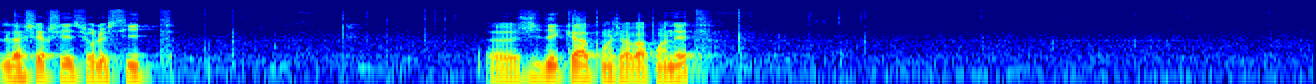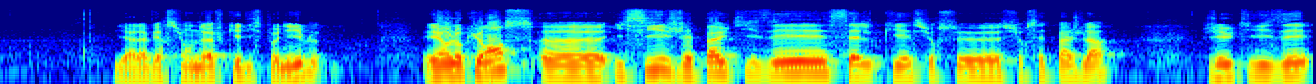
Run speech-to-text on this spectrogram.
la chercher sur le site jdk.java.net. Il y a la version 9 qui est disponible. Et en l'occurrence, euh, ici, je n'ai pas utilisé celle qui est sur, ce, sur cette page-là. J'ai utilisé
